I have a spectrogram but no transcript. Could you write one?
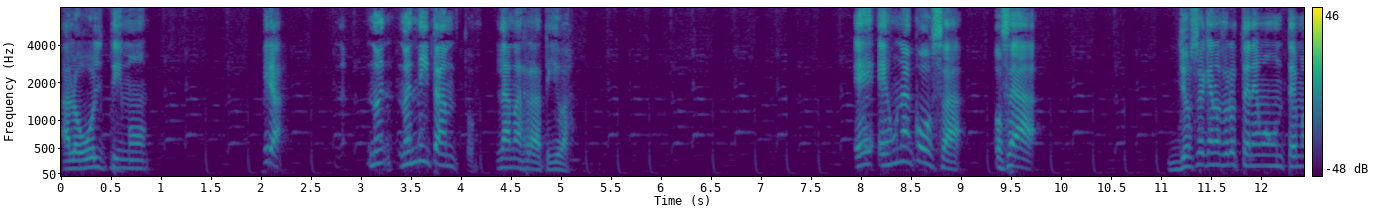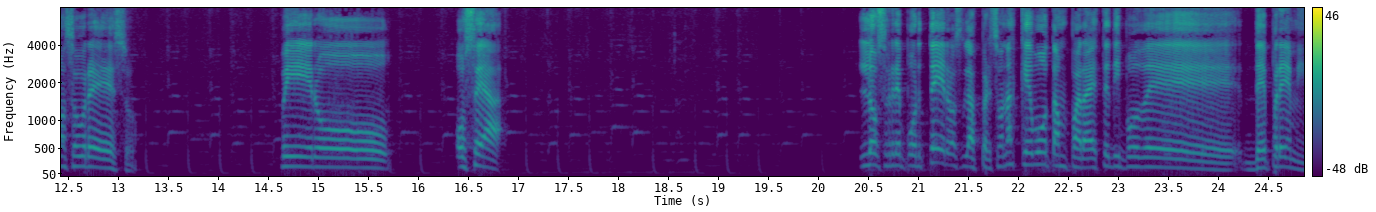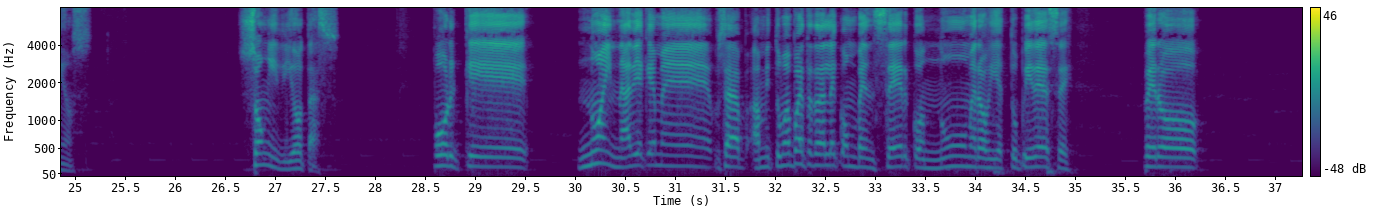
a lo último. Mira, no, es- no es ni tanto la narrativa. Es, es una cosa, o sea, yo sé que nosotros tenemos un tema sobre eso. Pero, o sea, los reporteros, las personas que votan para este tipo de, de premios, son idiotas. Porque no hay nadie que me... O sea, a mí tú me puedes tratar de convencer con números y estupideces, pero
